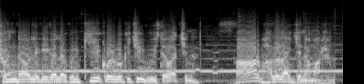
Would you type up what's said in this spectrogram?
সন্ধ্যাও লেগে গেল এখন কি করব কিছুই বুঝতে পারছি না। আর ভালো লাগছে না আমার।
